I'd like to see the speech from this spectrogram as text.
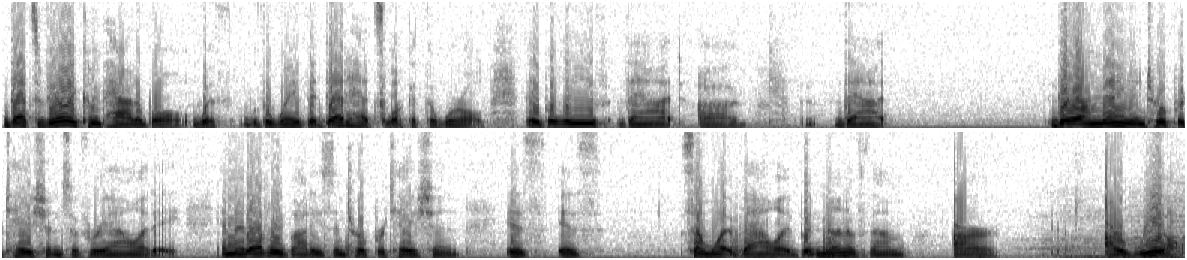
that's very compatible with the way that deadheads look at the world. They believe that uh, that there are many interpretations of reality and that everybody's interpretation is, is somewhat valid, but none of them are, are real.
